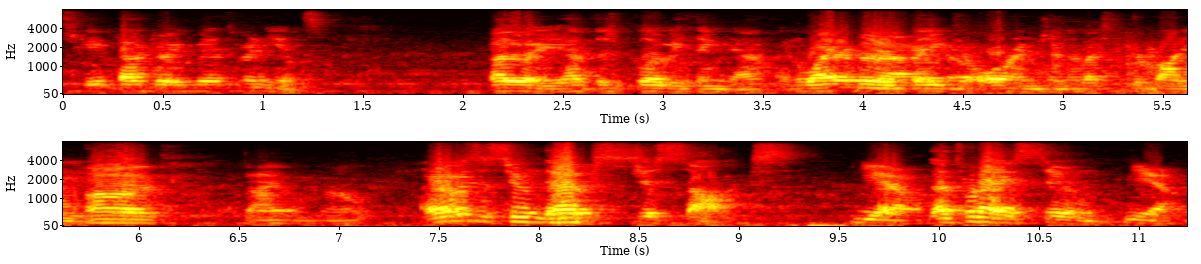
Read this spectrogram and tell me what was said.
Escape Dr. Eggman's minions. By the way, you have this glowy thing now. And why are her Yeah, legs orange and the rest of her body is Uh, red? I don't know. I always assumed that that's- was just socks. Yeah. That's what I assumed. Yeah.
